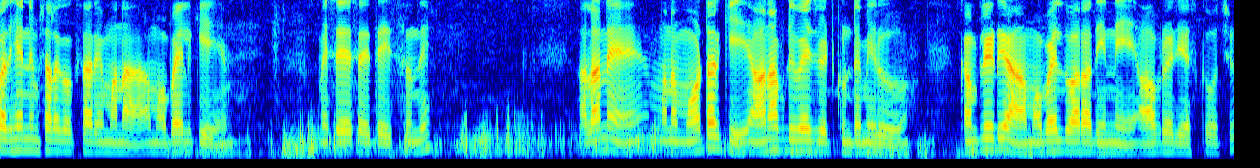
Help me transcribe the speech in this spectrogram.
పదిహేను నిమిషాలకు ఒకసారి మన మొబైల్కి మెసేజెస్ అయితే ఇస్తుంది. అలానే మన మోటార్కి ఆన్ ఆఫ్ డివైస్ పెట్టుకుంటే మీరు కంప్లీట్గా మొబైల్ ద్వారా దీన్ని ఆపరేట్ చేసుకోవచ్చు.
